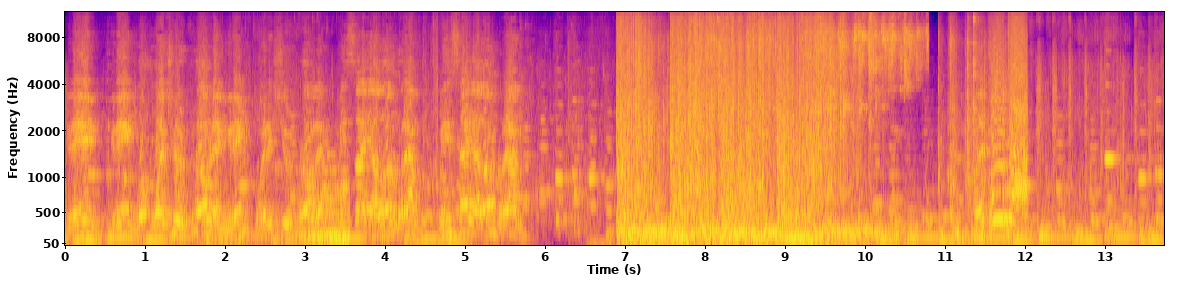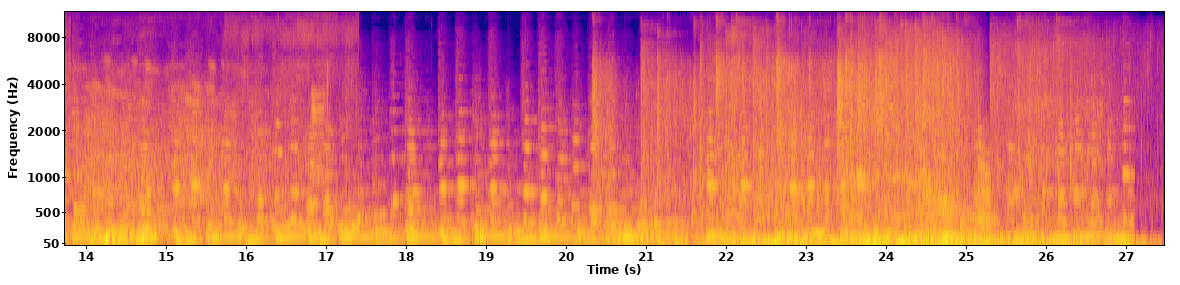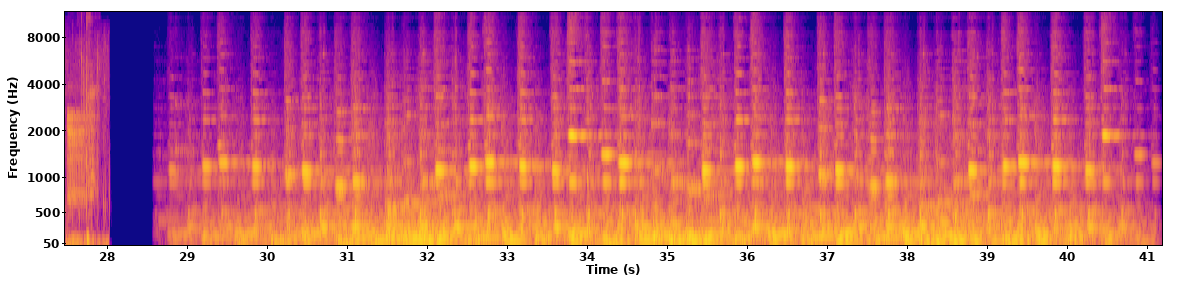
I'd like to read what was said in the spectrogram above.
Green, Green, what, what's your problem, Green? What is your problem? Missile alone ram. Missile alone ram. ¡Puta!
